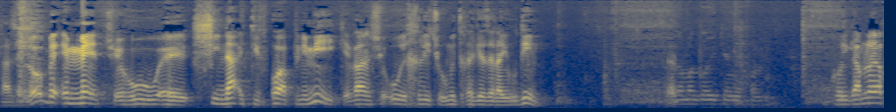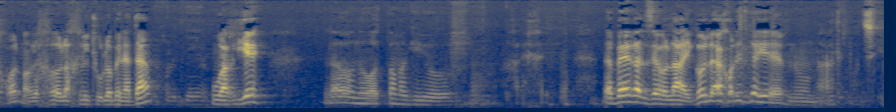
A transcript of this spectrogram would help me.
אבל זה לא באמת שהוא אה, שינה את טבעו הפנימי, כיוון שהוא החליט שהוא מתרגז על היהודים. למה גוי כן יכול גוי גם לא יכול, מה, הוא יכול להחליט שהוא לא בן אדם? הוא אריה? לא, נו, עוד פעם הגיור. נדבר על זה אולי. גוי לא יכול להתגייר. נו, מה אתם רוצים?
